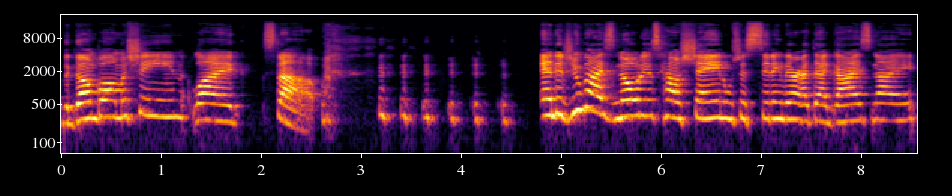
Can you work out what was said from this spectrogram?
the gumball machine? Like, stop. and did you guys notice how Shane was just sitting there at that guy's night?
